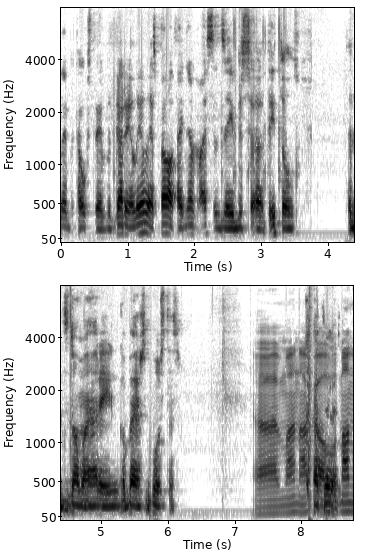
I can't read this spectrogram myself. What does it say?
ne bet augstie, bet garie lielie spēlētāji ņem aizsardzības uh, titulus. Tad es domāju, arī Gobērs būs tas. Uh, man atkal, man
